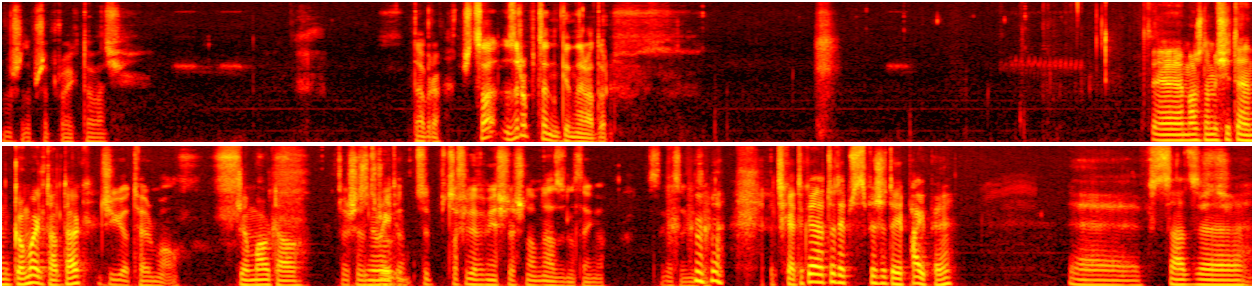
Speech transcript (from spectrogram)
Muszę to przeprojektować. Dobra. Wiesz co? Zrób ten generator. E, masz na myśli ten Gomortal, tak? Geothermal. Gomortal. To już jest drugi. Co, co chwilę wymyślasz nam nazwy dla tego. Z tego co widzę. Czekaj, tylko ja tutaj przyspieszę tej pipy. E, wsadzę...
